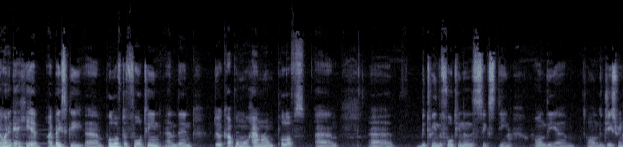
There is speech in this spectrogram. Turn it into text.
Now when I get here, I basically um, pull off to 14 and then do a couple more hammer-on pull-offs um, uh, between the 14 and the 16 on the um, on the G string.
